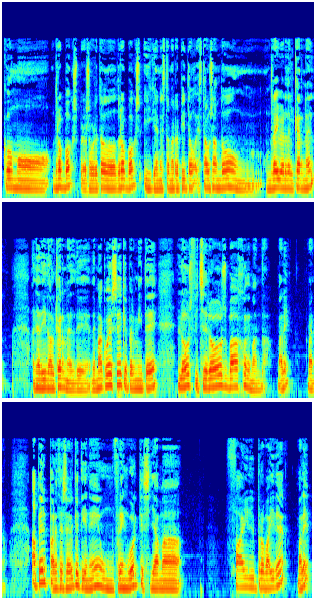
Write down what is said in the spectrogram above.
como Dropbox, pero sobre todo Dropbox, y que en esto me repito, está usando un, driver del kernel, añadido al kernel de, de macOS, que permite los ficheros bajo demanda, ¿vale? Bueno, Apple parece ser que tiene un framework que se llama File Provider, ¿vale?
